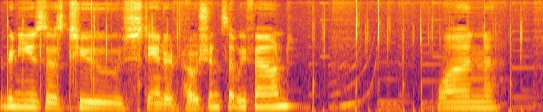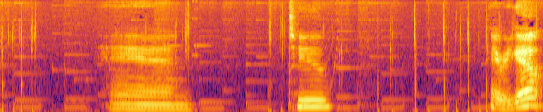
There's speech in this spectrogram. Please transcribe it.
we're going to use those two standard potions that we found. One and two. There we go.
